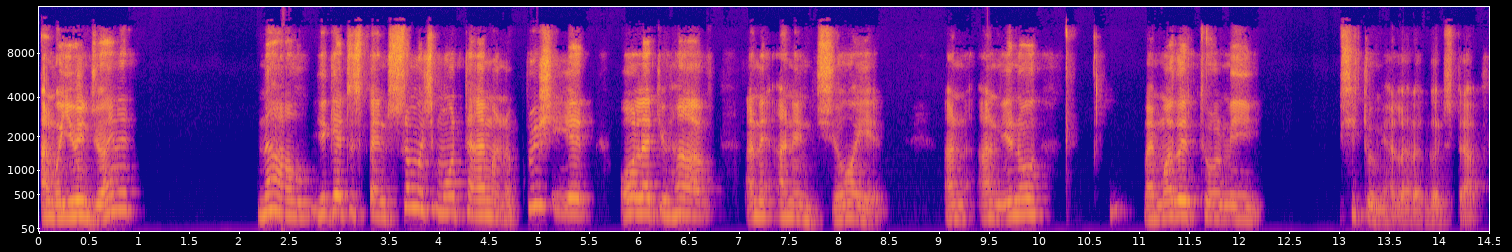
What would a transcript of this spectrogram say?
And were you enjoying it? Now you get to spend so much more time and appreciate all that you have and, and enjoy it. And, and you know, my mother told me, she told me a lot of good stuff.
